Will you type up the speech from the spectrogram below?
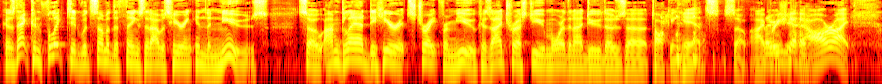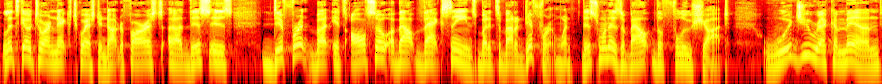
because that conflicted with some of the things that I was hearing in the news. So I'm glad to hear it straight from you because I trust you more than I do those uh, talking heads. So I appreciate that. All right. Let's go to our next question. Dr. Forrest, uh, this is different, but it's also about vaccines, but it's about a different one. This one is about the flu shot. Would you recommend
